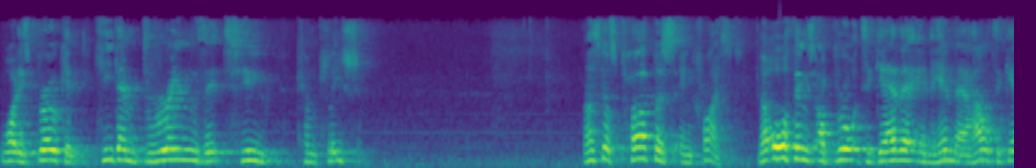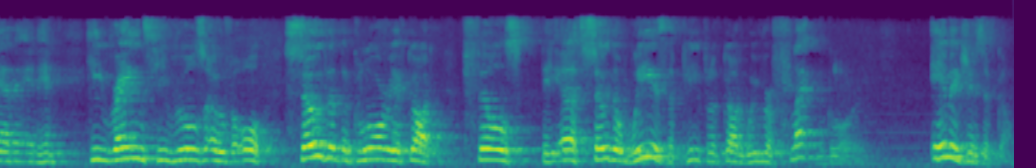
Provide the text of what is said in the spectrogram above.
what is broken, He then brings it to completion. That's God's purpose in Christ. Now, all things are brought together in Him, they're held together in Him. He reigns, He rules over all, so that the glory of God fills the earth, so that we, as the people of God, we reflect the glory, images of God.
